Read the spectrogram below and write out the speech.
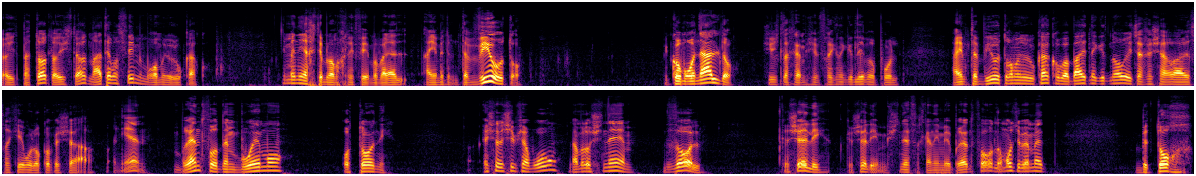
לא להתפתות, לא להשתאות, מה אתם עושים עם רומלו לוקקו? אני מניח שאתם לא מחליפים, אבל האם אתם תביאו אותו? במקום רונלדו, שיש לכם, שמשחק נגד ליברפול. האם תביאו את רומלו לוקקו בבית נגד נוריץ' אחרי שארבעה משחקים הוא לא כובש שער? מעניין. ברנדפורד, אמבואמו או טוני? יש אנשים שאמרו, למה לא שניהם? זול. קשה לי, קשה לי עם שני שחקנים מברנדפורד, למרות שבאמת, בתוך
